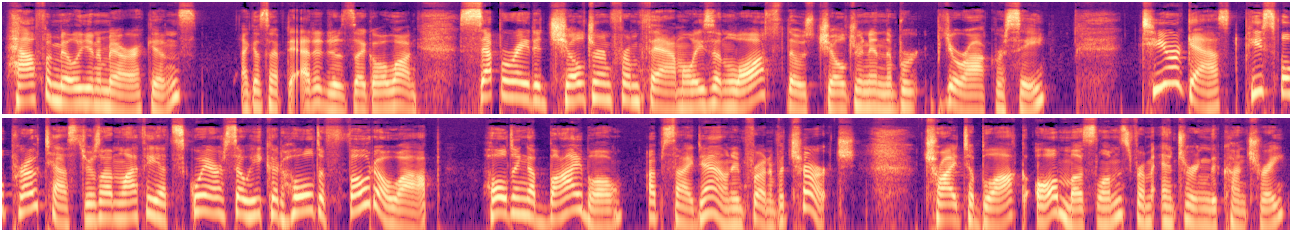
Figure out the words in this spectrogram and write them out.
half a million Americans. I guess I have to edit it as I go along. Separated children from families and lost those children in the bureaucracy. Tear gassed peaceful protesters on Lafayette Square so he could hold a photo op holding a Bible upside down in front of a church. Tried to block all Muslims from entering the country.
